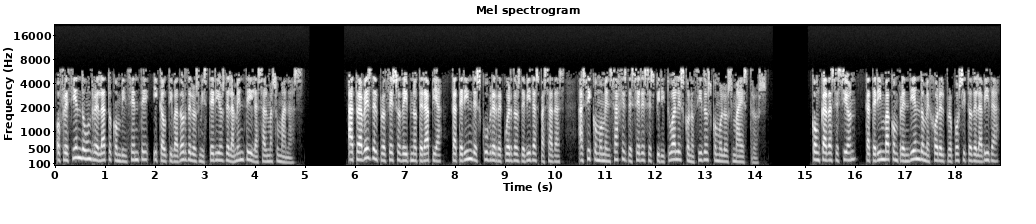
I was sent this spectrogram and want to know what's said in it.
ofreciendo un relato convincente y cautivador de los misterios de la mente y las almas humanas. A través del proceso de hipnoterapia, Catherine descubre recuerdos de vidas pasadas, así como mensajes de seres espirituales conocidos como los maestros. Con cada sesión, Catherine va comprendiendo mejor el propósito de la vida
